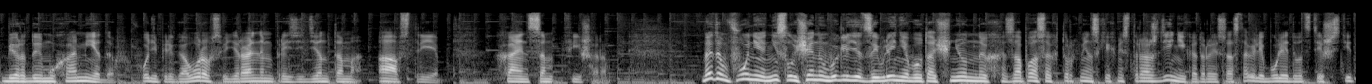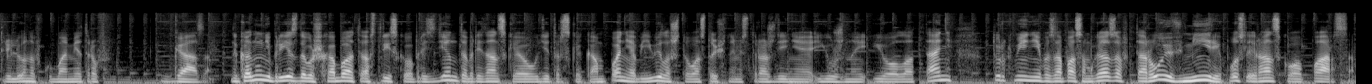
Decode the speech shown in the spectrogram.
Берды Мухамедов в ходе переговоров с федеральным президентом Австрии Хайнсом Фишером. На этом фоне не случайным выглядит заявление об уточненных запасах туркменских месторождений, которые составили более 26 триллионов кубометров газа. Накануне приезда в Ашхабад австрийского президента британская аудиторская компания объявила, что восточное месторождение Южный Иолатань в Туркмении по запасам газа второе в мире после иранского Парса.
